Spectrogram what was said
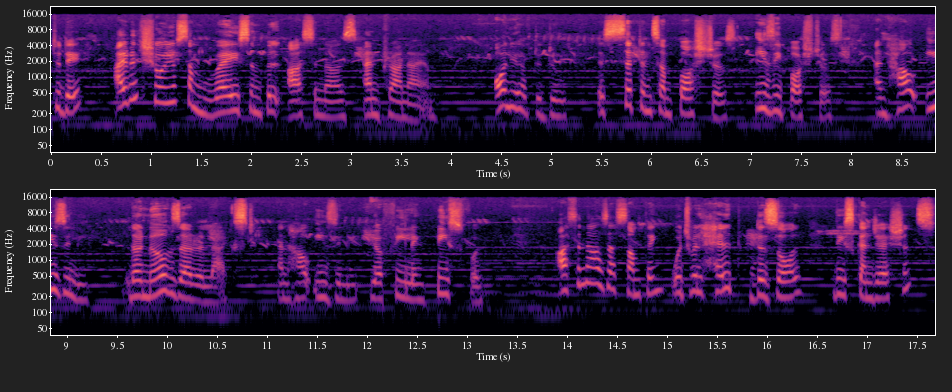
Today, I will show you some very simple asanas and pranayam. All you have to do is sit in some postures, easy postures, and how easily the nerves are relaxed and how easily you're feeling peaceful. Asanas are something which will help dissolve these congestions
